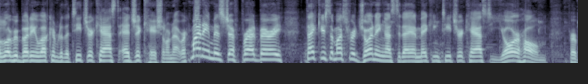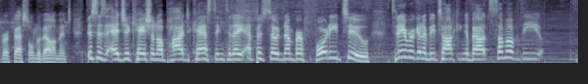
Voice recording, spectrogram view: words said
Hello, everybody, and welcome to the TeacherCast Educational Network. My name is Jeff Bradbury. Thank you so much for joining us today and making TeacherCast your home for professional development. This is Educational Podcasting Today, episode number 42. Today, we're going to be talking about some of the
